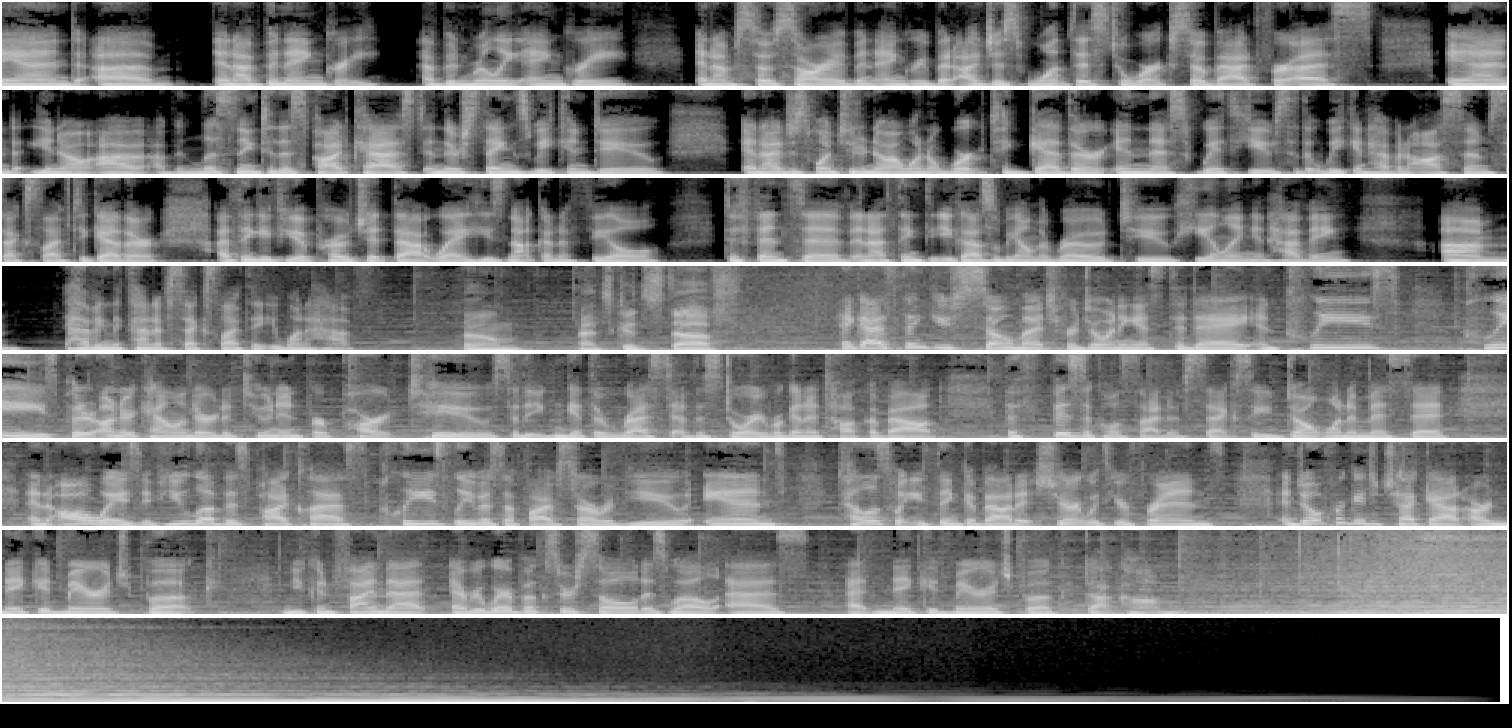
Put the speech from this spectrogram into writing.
and um, and I've been angry. I've been really angry, and I'm so sorry. I've been angry, but I just want this to work so bad for us. And you know, I, I've been listening to this podcast, and there's things we can do. And I just want you to know I want to work together in this with you, so that we can have an awesome sex life together. I think if you approach it that way, he's not going to feel defensive, and I think that you guys will be on the road to healing and having um, having the kind of sex life that you want to have. Boom, that's good stuff. Hey guys, thank you so much for joining us today, and please please put it on your calendar to tune in for part two so that you can get the rest of the story. We're going to talk about the physical side of sex, so you don't want to miss it. And always, if you love this podcast, please leave us a five star review and tell us what you think about it. Share it with your friends. And don't forget to check out our Naked Marriage book. And you can find that everywhere books are sold, as well as at nakedmarriagebook.com.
